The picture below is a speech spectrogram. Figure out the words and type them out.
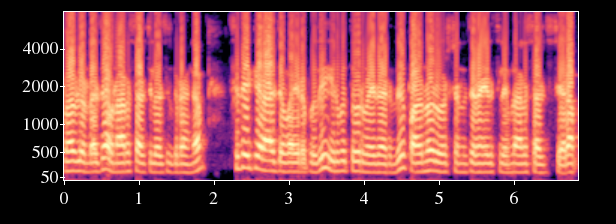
பாபிலோன் ராஜா அவன் அரசாட்சியில் வச்சிருக்கிறாங்க. சிதைக்கிய ராஜா வயறப்போது இருபத்தோரு வயதா இருந்து பதினோரு வருஷம் என்ன செய்றான்? எருசலேம்ல அரசாட்சி செய்கிறான்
